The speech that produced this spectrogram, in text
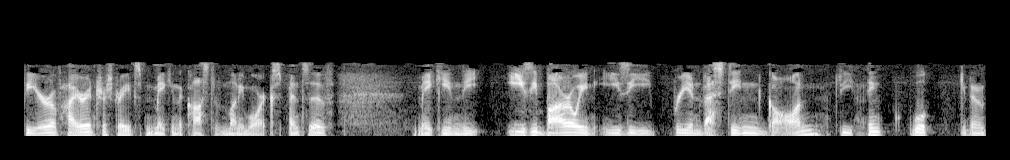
fear of higher interest rates, making the cost of money more expensive, making the easy borrowing, easy reinvesting gone? Do you think we'll, you know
